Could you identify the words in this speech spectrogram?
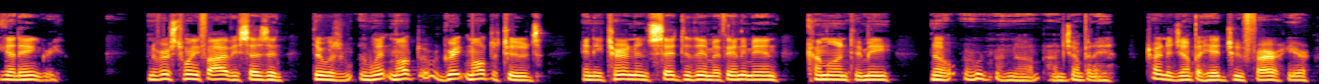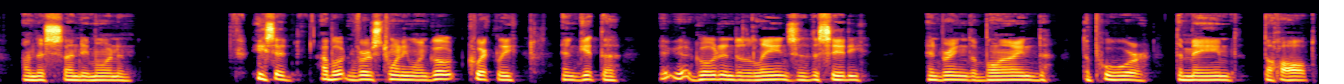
He got angry. In verse 25, he says, And there was went great multitudes, and he turned and said to them, If any man come unto me, no, no, I'm jumping ahead, trying to jump ahead too far here on this Sunday morning. He said, How about in verse 21? Go quickly and get the, go into the lanes of the city and bring the blind, the poor, the maimed, the halt.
